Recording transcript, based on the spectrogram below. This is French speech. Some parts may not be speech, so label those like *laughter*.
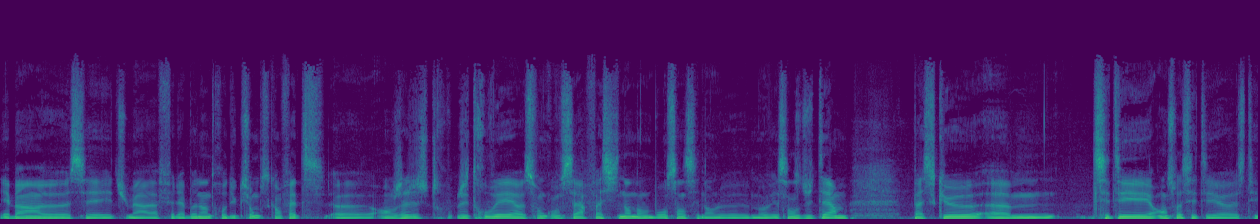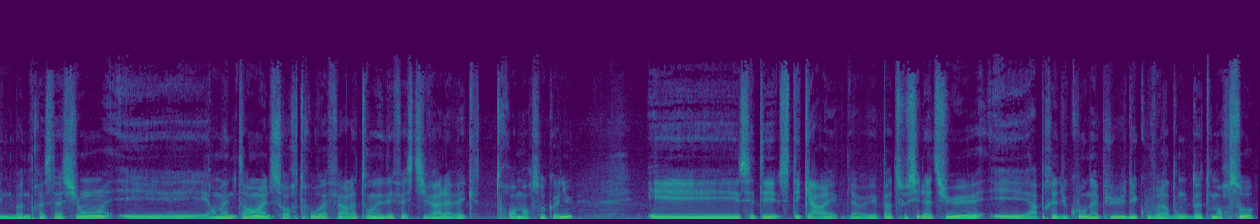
Eh ben, euh, c'est, tu m'as fait la bonne introduction parce qu'en fait, euh, Angèle, j'ai trouvé son concert fascinant dans le bon sens et dans le mauvais sens du terme parce que euh, c'était en soi c'était euh, c'était une bonne prestation et en même temps, elle se retrouve à faire la tournée des festivals avec trois morceaux connus. Et c'était c'était carré, il n'y avait pas de souci là-dessus. Et après, du coup, on a pu découvrir donc d'autres morceaux.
